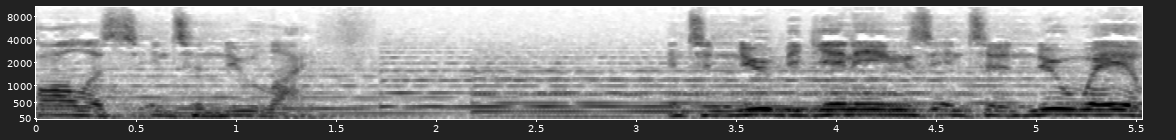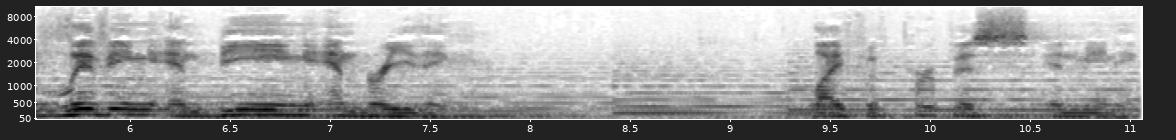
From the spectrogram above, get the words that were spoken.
call us into new life, into new beginnings, into a new way of living and being and breathing. Life with purpose and meaning.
